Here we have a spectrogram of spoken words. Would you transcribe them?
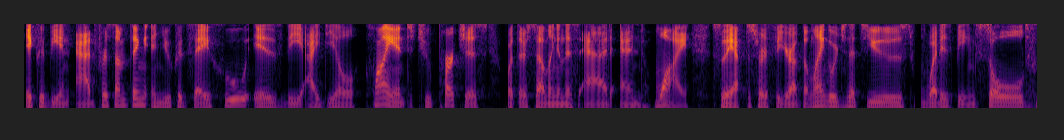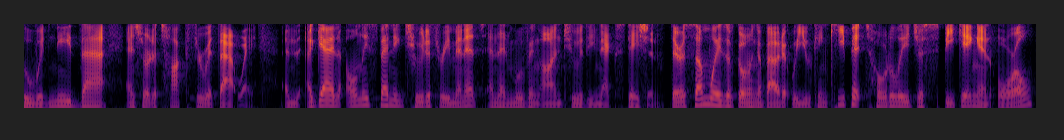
It could be an ad for something, and you could say who is the ideal client to purchase what they're selling in this ad and why. So they have to sort of figure out the language that's used, what is being sold, who would need that, and sort of talk through it that way. And again, only spending two to three minutes and then moving on to the next station. There are some ways of going about it where you can keep it totally just speaking and oral.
